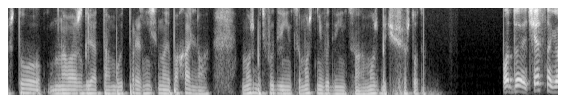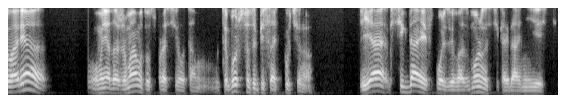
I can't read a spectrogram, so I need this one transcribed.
Что, на ваш взгляд, там будет произнесено эпохального? Может быть, выдвинется, может, не выдвинется, может быть, еще что-то? Вот, э, честно говоря, у меня даже мама тут спросила, там, ты будешь что-то писать Путину? Я всегда использую возможности, когда они есть.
